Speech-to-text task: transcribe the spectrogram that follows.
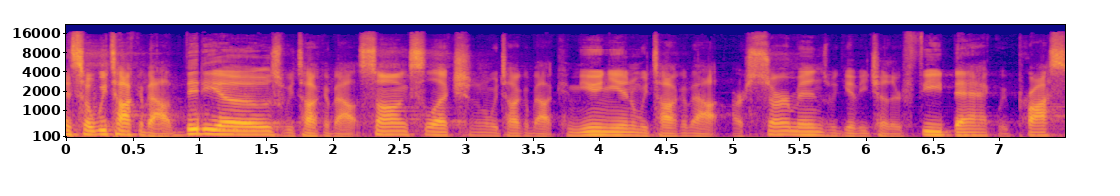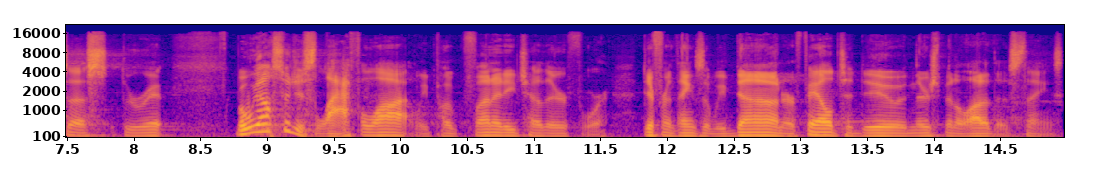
And so we talk about videos, we talk about song selection, we talk about communion, we talk about our sermons, we give each other feedback, we process through it. But we also just laugh a lot, we poke fun at each other for different things that we've done or failed to do, and there's been a lot of those things.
